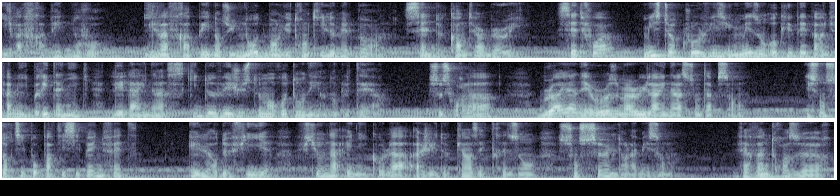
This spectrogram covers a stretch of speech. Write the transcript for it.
il va frapper de nouveau. Il va frapper dans une autre banlieue tranquille de Melbourne, celle de Canterbury. Cette fois, Mr. Krull vise une maison occupée par une famille britannique, les Linas, qui devaient justement retourner en Angleterre. Ce soir-là, Brian et Rosemary Linas sont absents. Ils sont sortis pour participer à une fête. Et leurs deux filles, Fiona et Nicolas, âgés de 15 et 13 ans, sont seuls dans la maison. Vers 23 heures,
